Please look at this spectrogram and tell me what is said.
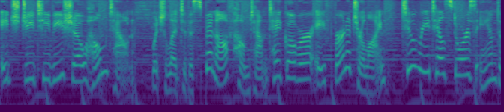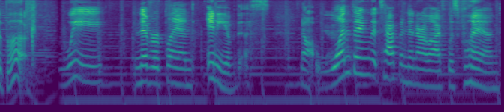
HGTV show Hometown, which led to the spin off Hometown Takeover, a furniture line, two retail stores, and a book. We never planned any of this. Not one thing that's happened in our life was planned.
